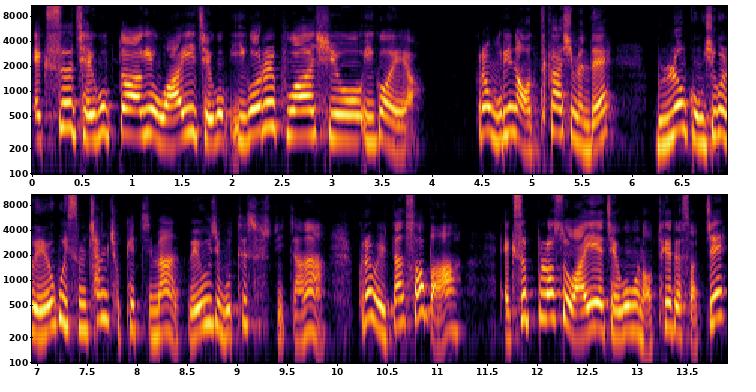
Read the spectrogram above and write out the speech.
x 제곱 더하기 y 제곱 이거를 구하시오 이거예요. 그럼 우리는 어떻게 하시면 돼? 물론 공식을 외우고 있으면 참 좋겠지만 외우지 못했을 수도 있잖아. 그럼 일단 써봐. x 플러스 y의 제곱은 어떻게 됐었지?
